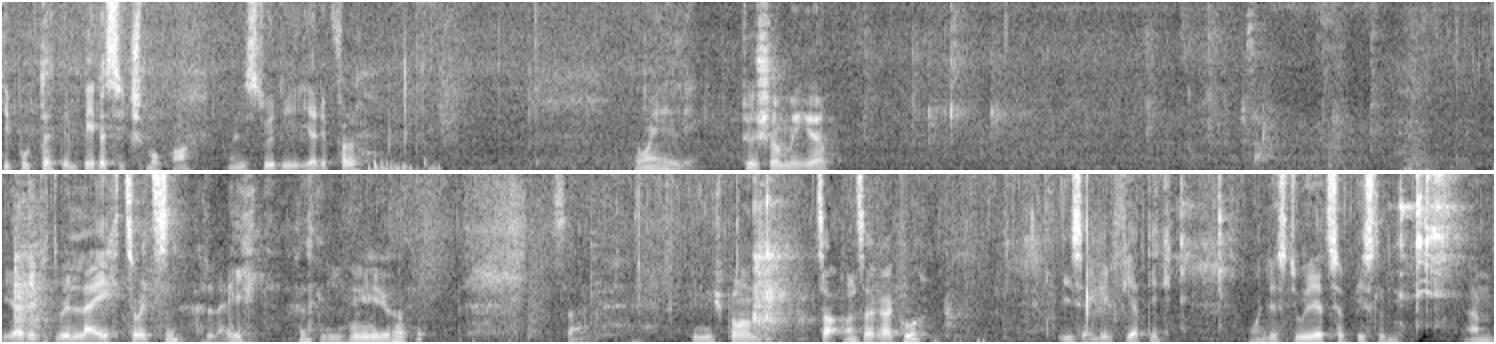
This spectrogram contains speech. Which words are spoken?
die Butter den Petersilgeschmack an und jetzt tue ich die Erdäpfel da reinlegen. Da schauen wir her. Die Erdäpfel tue ich leicht salzen. Leicht. Ja, So. bin ich gespannt. So, unser Ragout ist eigentlich fertig. Und das tue ich jetzt ein bisschen ähm,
